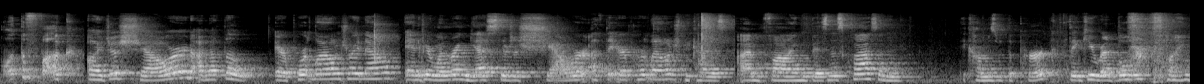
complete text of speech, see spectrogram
What the fuck? I just showered. I'm at the airport lounge right now. And if you're wondering, yes, there's a shower at the airport lounge because I'm flying business class and it comes with the perk. Thank you Red Bull for flying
